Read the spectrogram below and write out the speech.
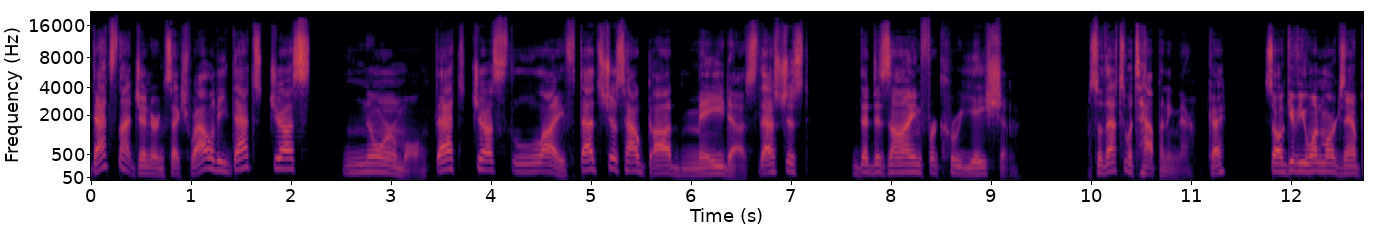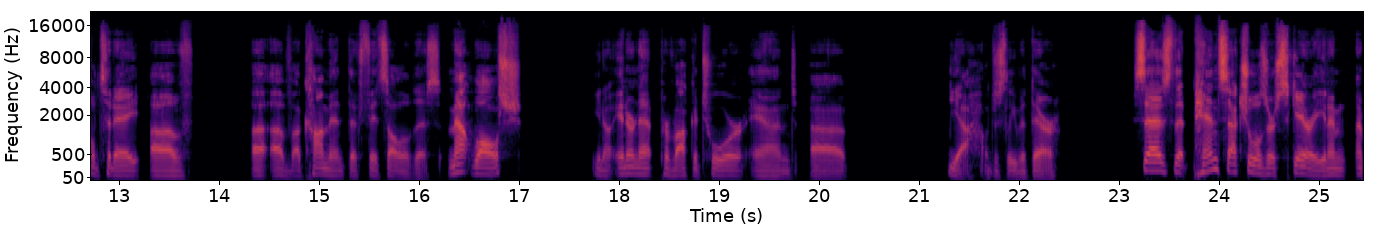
That's not gender and sexuality. That's just normal. That's just life. That's just how God made us. That's just the design for creation. So that's what's happening there. Okay. So I'll give you one more example today of uh, of a comment that fits all of this. Matt Walsh, you know, internet provocateur, and uh, yeah, I'll just leave it there. Says that pansexuals are scary, and I'm, I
